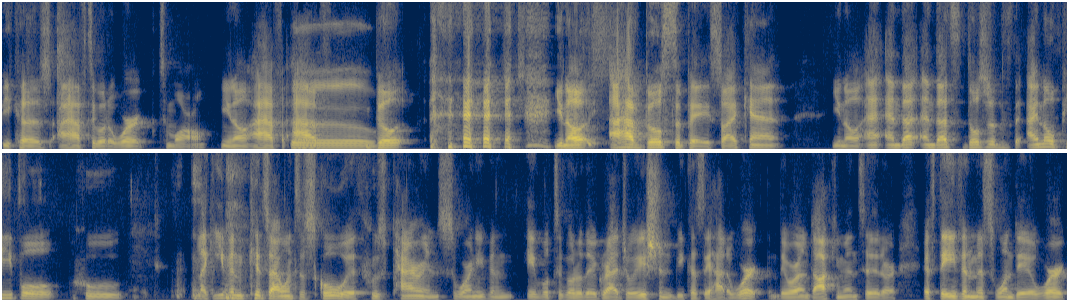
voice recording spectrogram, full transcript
because I have to go to work tomorrow. You know, I have I have Boo. you know, I have bills to pay, so I can't, you know, and, and that and that's those are the th- I know people who like even kids I went to school with whose parents weren't even able to go to their graduation because they had to work. They were undocumented or if they even missed one day of work,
